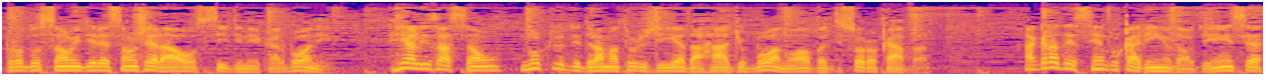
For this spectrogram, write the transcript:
Produção e direção geral Sidney Carbone. Realização Núcleo de Dramaturgia da Rádio Boa Nova de Sorocaba. Agradecendo o carinho da audiência,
